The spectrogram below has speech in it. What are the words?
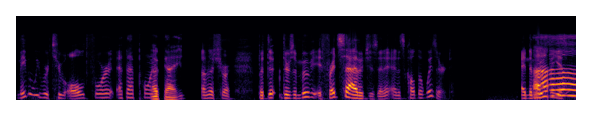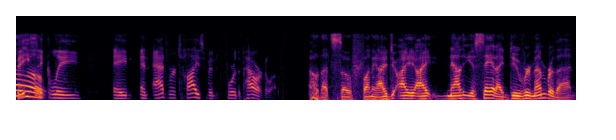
maybe we were too old for it at that point. Okay. I'm not sure, but th- there's a movie. Fred Savage is in it, and it's called The Wizard. And the movie Oh. is basically a an advertisement for the Power Glove. Oh, that's so funny. I, do, I, I now that you say it, I do remember that,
